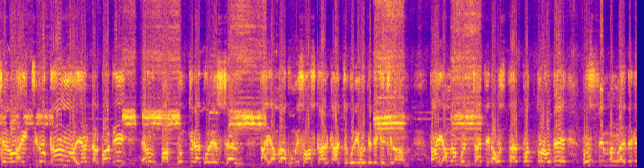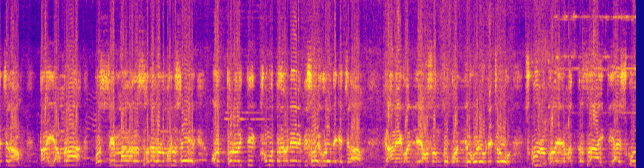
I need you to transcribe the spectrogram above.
সে লড়াই চিরকাল নয় ঝান্ডার পার্টি এবং পাপপন্থীরা করে এসছেন। তাই আমরা ভূমি সংস্কার কার্যকরী হতে দেখেছিলাম। তাই আমরা পঞ্চায়েতি ব্যবস্থার পত্তন হতে পশ্চিম বাংলায় দেখেছিলাম। তাই আমরা পশ্চিম বাংলার সাধারণ মানুষের অর্থনৈতিক ক্ষমতায়নের বিষয়গুলো দেখেছিলাম। গ্রামে গঞ্জে অসংখ্য গঞ্জ গড়ে উঠেছিল। স্কুল, কলেজ, মাদ্রাসা, আইটিআই, স্কুল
